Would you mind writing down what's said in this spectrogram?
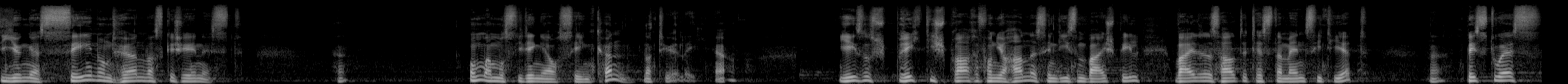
Die Jünger sehen und hören, was geschehen ist. Und man muss die Dinge auch sehen können, natürlich. Ja. Jesus spricht die Sprache von Johannes in diesem Beispiel, weil er das Alte Testament zitiert. Bist du es?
